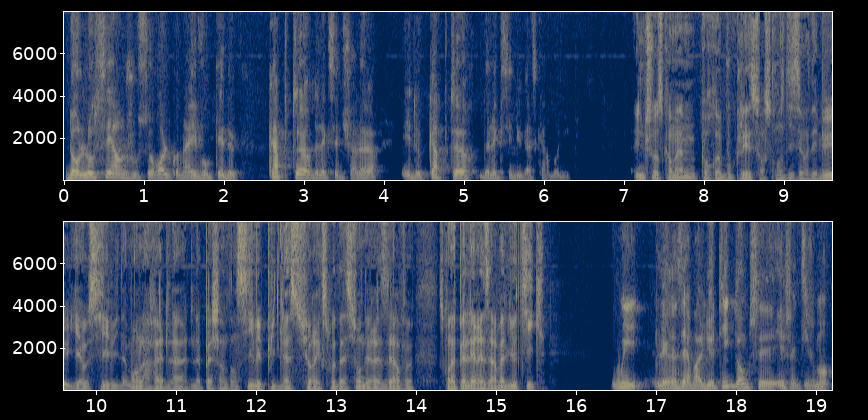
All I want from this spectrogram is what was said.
Donc l'océan joue ce rôle qu'on a évoqué de capteur de l'excès de chaleur et de capteur de l'excès du gaz carbonique. Une chose quand même, pour reboucler sur ce qu'on se disait au début, il y a aussi évidemment l'arrêt de la, pêche intensive et puis de la surexploitation des réserves, ce qu'on appelle les réserves halieutiques. Oui, les réserves halieutiques, donc c'est effectivement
